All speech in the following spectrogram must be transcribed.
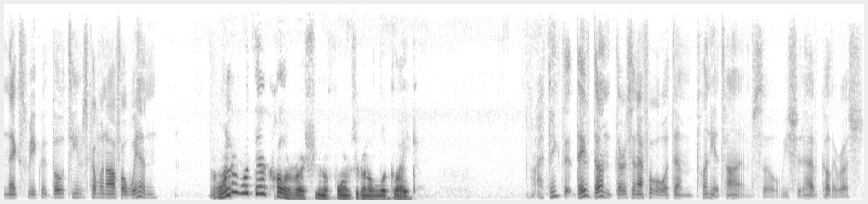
next week with both teams coming off a win. I wonder what their color rush uniforms are gonna look like. I think that they've done Thursday Night Football with them plenty of times, so we should have Color Rush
